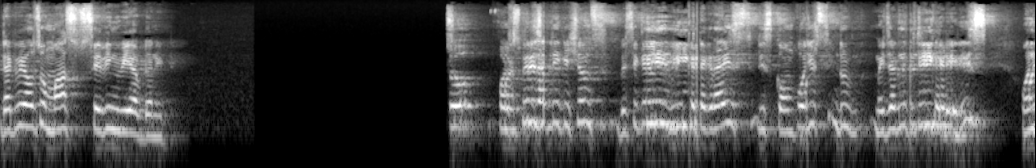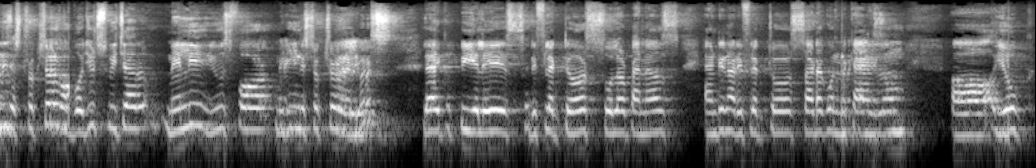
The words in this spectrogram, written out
that way also mass saving we have done it. So for space applications, basically we categorize these composites into majorly three categories. One is structural composites, which are mainly used for making structural elements like PLAs, reflectors, solar panels, antenna reflectors, Sadacone mechanism, uh, yoke,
